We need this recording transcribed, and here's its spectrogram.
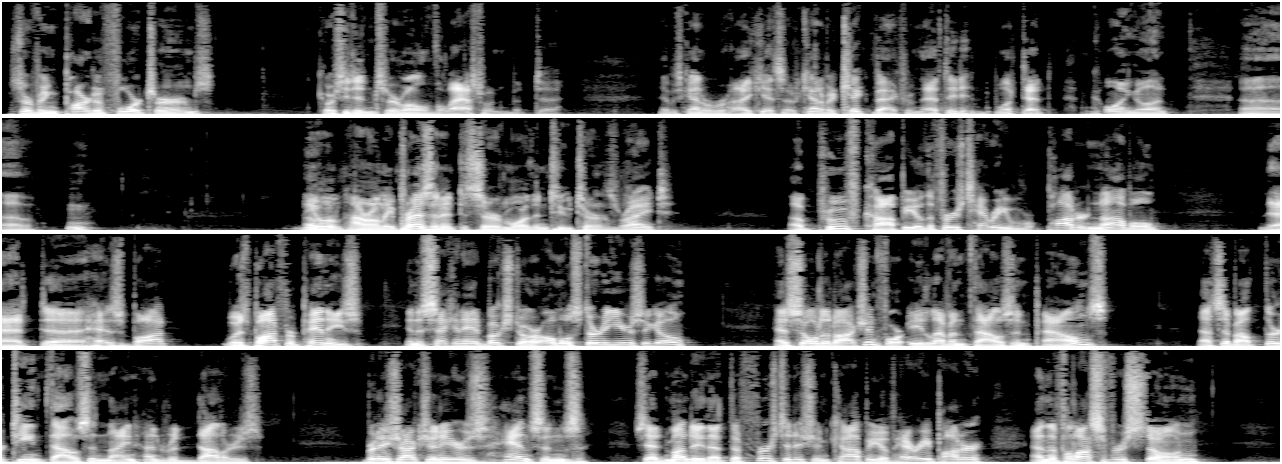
serving part of four terms. Of course, he didn't serve all of the last one, but uh, it was kind of, I guess, it was kind of a kickback from that. They didn't want that going on. Uh, hmm. You know, our only president to serve more than two terms. That's right. A proof copy of the first Harry Potter novel that uh, has bought was bought for pennies in a secondhand bookstore almost 30 years ago has sold at auction for 11,000 pounds. That's about $13,900. British auctioneers Hanson's said Monday that the first edition copy of Harry Potter and the Philosopher's Stone,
